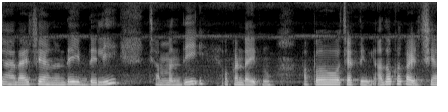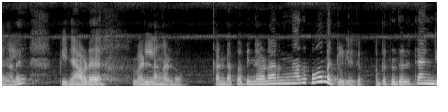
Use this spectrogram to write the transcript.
ഞായറാഴ്ച ആയതുകൊണ്ട് ഇഡ്ഡലി ചമ്മന്തി ഒക്കെ ഉണ്ടായിരുന്നു. അപ്പോൾ ചട്ടിനി അതൊക്കെ കഴിച്ച് ഞങ്ങൾ പിന്നെ അവിടെ വെള്ളം കണ്ടോ? കണ്ടപ്പോൾ പിന്നെ അവിടെ ഇറങ്ങാതെ പോകാൻ പറ്റൂലല്ലോ. അപ്പോൾ ഇന്നത്തെ താങ്ക്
